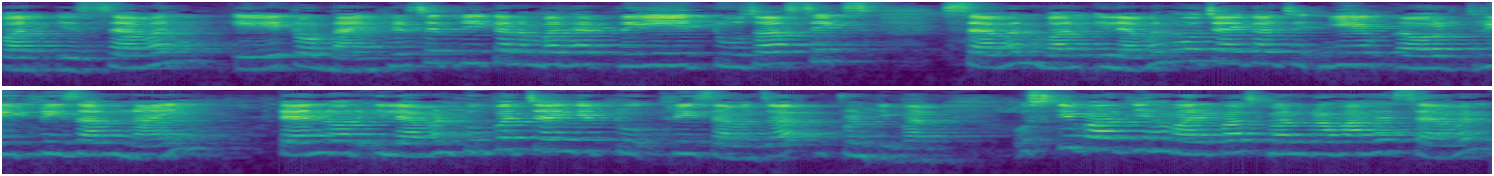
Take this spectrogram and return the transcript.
one is seven eight और नाइन फिर से थ्री का नंबर है। Three two are six seven one eleven हो जाएगा ये, और three three are nine ten और इलेवन टू बच जाएँगे। Two three seven are twenty one उसके बाद ये हमारे पास बन रहा है seven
